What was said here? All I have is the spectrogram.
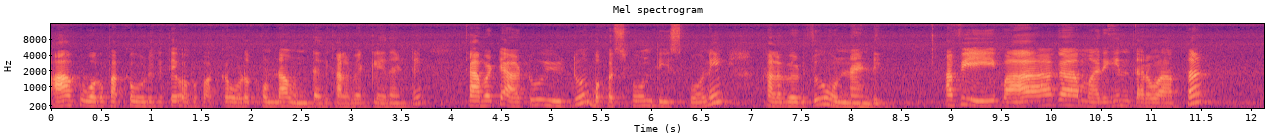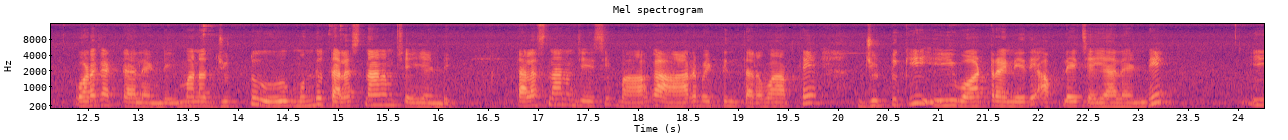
ఆకు ఒక పక్క ఉడికితే ఒక పక్క ఉడకకుండా ఉంటుంది కలబెట్టలేదంటే. కాబట్టి అటు ఇటు ఒక స్పూన్ తీసుకొని కలబెడుతూ ఉండండి. అవి బాగా మరిగిన తర్వాత వడగట్టాలండి. మన జుట్టు ముందు తలస్నానం చేయండి. తలస్నానం చేసి బాగా ఆరబెట్టిన తర్వాతే జుట్టుకి ఈ వాటర్ అనేది అప్లై చేయాలండి. ఈ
